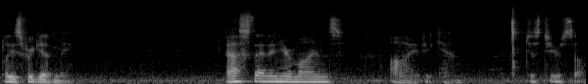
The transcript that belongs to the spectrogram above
please forgive me. Ask that in your mind's eye if you can, just to yourself.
